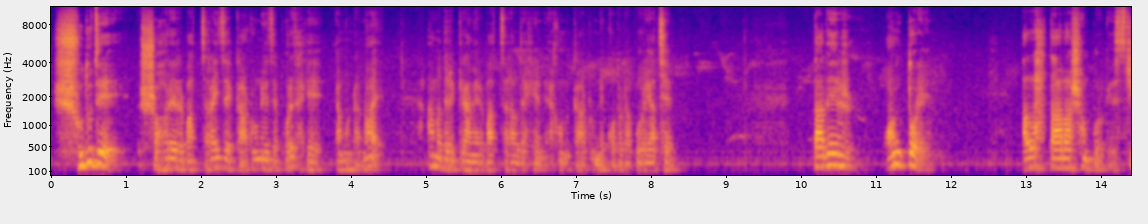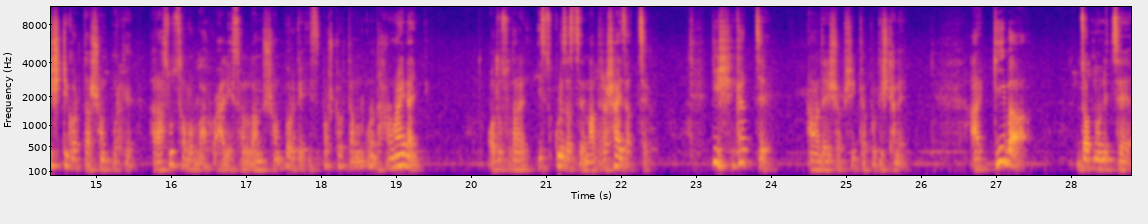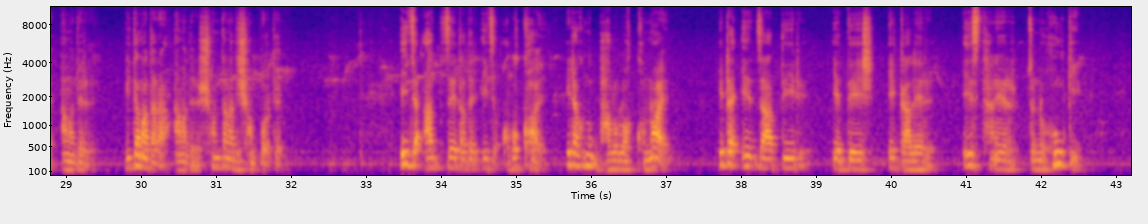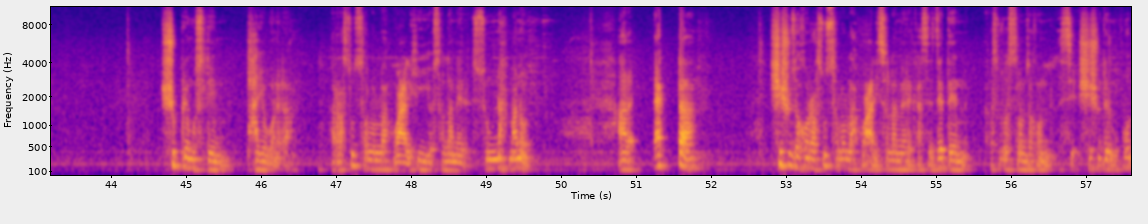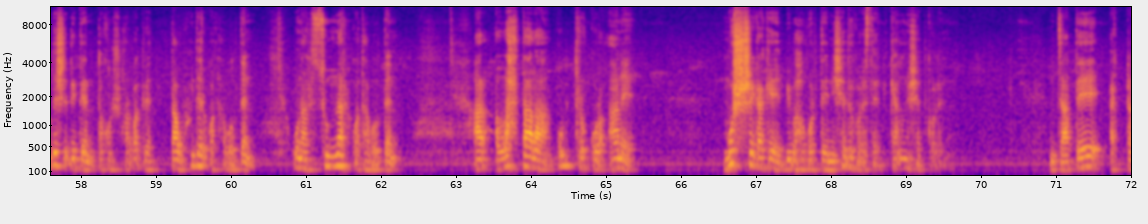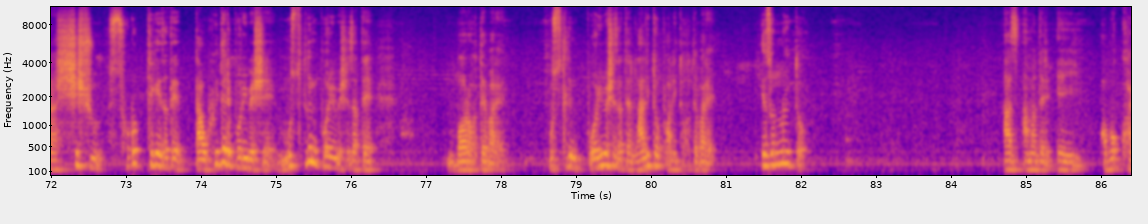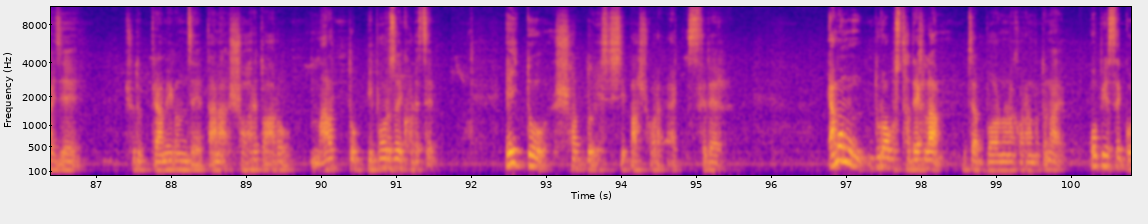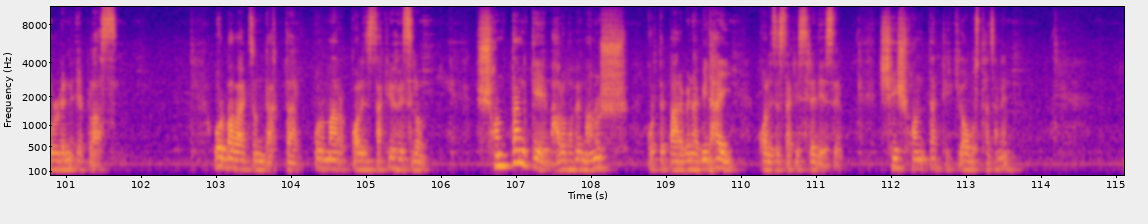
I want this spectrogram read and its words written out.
শুধু যে শহরের বাচ্চারাই যে কার্টুনে যে পড়ে থাকে, এমনটা নয়, আমাদের গ্রামের বাচ্চারাও দেখেন এখন কার্টুনে কতটা পড়ে আছে। তাদের অন্তরে আল্লাহ তাআলা সম্পর্কে, সৃষ্টিকর্তা সম্পর্কে, রাসুল সাল্লাহ আলী সাল্লাম সম্পর্কে স্পষ্ট তেমন কোনো ধারণাই নাই। অথচ তারা স্কুলে যাচ্ছে, মাদ্রাসায় যাচ্ছে। কি শেখাচ্ছে? আমাদের এসব শিক্ষা প্রতিষ্ঠানে। আর কি বা যত্ন নিচ্ছে আমাদের পিতামাতারা আমাদের সন্তানাদি সম্পর্কে? এই যে আজ যে তাদের এই যে অবক্ষয়, এটা কোনো ভালো লক্ষ্য নয়। এটা এ জাতির, এ দেশ, এ কালের, এ স্থানের জন্য হুমকি। সুপ্রিয় মুসলিম ভাই বোনেরা, রাসুল সাল্লাহ আলহি সাল্লামের সুন্নাহ মানুন আর একটা শিশু যখন রাসুল সাল্লাহ আলি সাল্লামের কাছে যেতেন রাসুলাম যখন শিশুদের উপদেশ দিতেন, তখন সর্বাগ্রে তাওহিদের কথা বলতেন, ওনার সুন্নার কথা বলতেন। আর আল্লাহ তালা পবিত্র কোরআনে মুশ্রিকাকে বিবাহ করতে নিষেধ করেছেন। কেন নিষেধ করেন? যাতে একটা শিশু ছোট থেকে যাতে তাওহিদের পরিবেশে, মুসলিম পরিবেশে যাতে বড় হতে পারে, মুসলিম পরিবেশে যাতে লালিত পালিত হতে পারে, এজন্যই তো আজ আমাদের এই অবক্ষয় যে শুধু গ্রামেগঞ্জে তা না, শহরে তো আরও মারাত্মক বিপর্যয় ঘটেছে। এই তো সদ্য এসএসসি পাশ করা এক ছেলের এমন দুরবস্থা দেখলাম যা বর্ণনা করার মতো নয়। ওপিএসএ গোল্ডেন এ প্লাস ওর বাবা একজন ডাক্তার, ওর মার কলেজ চাকরি হয়েছিল। সন্তানকে ভালোভাবে মানুষ করতে পারবে না বিধাই কলেজের চাকরি ছেড়ে দিয়েছে। সেই সন্তানটির কি অবস্থা জানেন?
